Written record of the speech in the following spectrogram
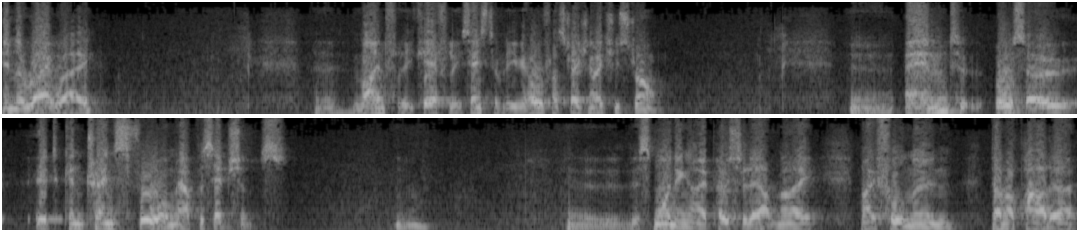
in the right way, uh, mindfully, carefully, sensitively, you can hold frustration, it makes you strong. Uh, and also, it can transform our perceptions. Uh, this morning I posted out my, my full moon Dhammapada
